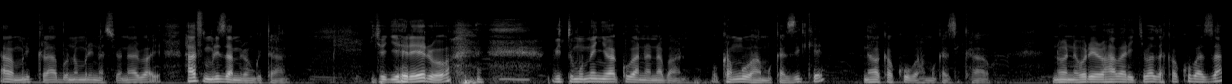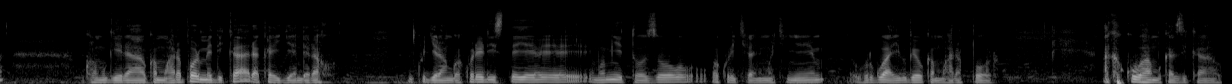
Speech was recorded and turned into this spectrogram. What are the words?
Haba muri club no muri nasiyonari hafi muri za mirongo itanu. Icyo gihe rero bituma umenya kubana n'abantu. Ukamwubaha mu kazi ke nawe akakubaha mu kazi kawe. Noneho rero haba hari ikibazo akakubaza ukamubwira ukamuha raporo medikari akayigenderaho. Kugira ngo akore lisite ye mu myitozo wakurikiranye umukinnyi uburwayi bwe ukamuha raporo. Akakubaha mu kazi kawe.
